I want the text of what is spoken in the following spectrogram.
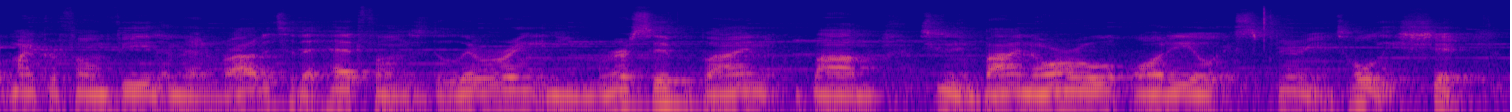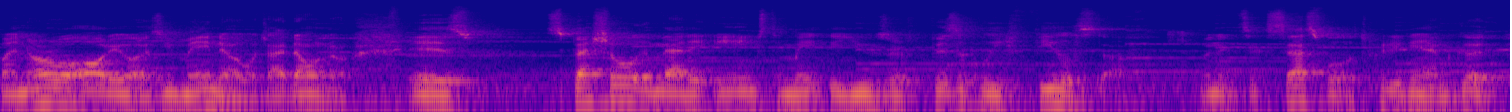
microphone feed, and then routed to the headphones, delivering an immersive bin um, excuse me, binaural audio experience. Holy shit. Binaural audio, as you may know, which I don't know, is special in that it aims to make the user physically feel stuff. When it's successful, it's pretty damn good.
